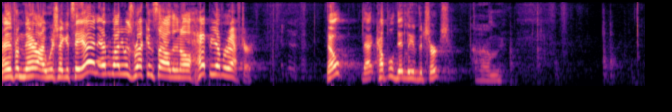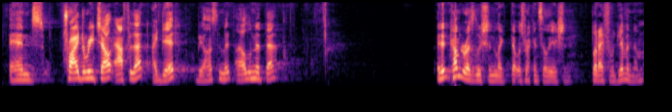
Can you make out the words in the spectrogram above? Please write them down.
And from there, I wish I could say, yeah, and everybody was reconciled and all happy ever after. Nope, that couple did leave the church. Um, and tried to reach out after that. I did. I'll be honest, admit, I'll admit that. It didn't come to resolution like that was reconciliation, but I've forgiven them.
